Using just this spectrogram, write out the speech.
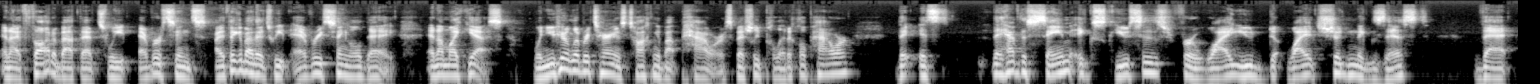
And I've thought about that tweet ever since. I think about that tweet every single day. And I'm like, yes, when you hear libertarians talking about power, especially political power, they, it's they have the same excuses for why you why it shouldn't exist that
